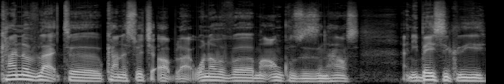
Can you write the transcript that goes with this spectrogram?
kind of like to kind of switch it up. Like one of uh, my uncles was in the house, and he basically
